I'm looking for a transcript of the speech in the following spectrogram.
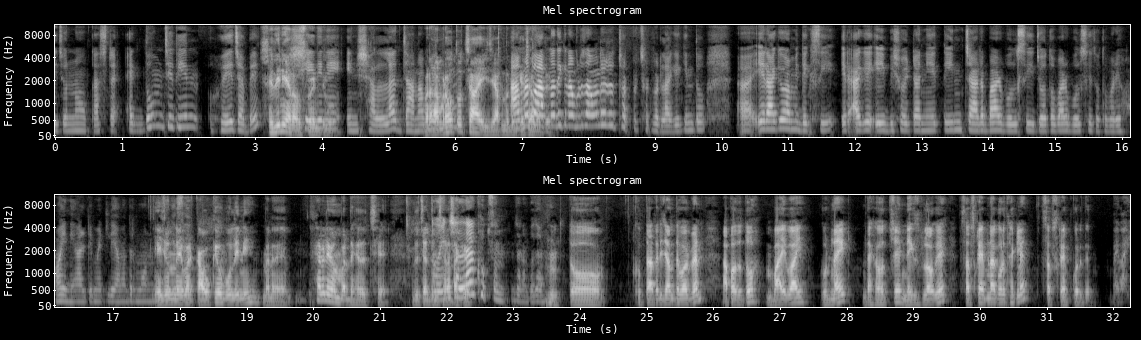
এই জন্য কাজটা একদম যেদিন হয়ে যাবে সেদিনই সেদিনে ইনশাল্লাহ জানাব মানে আমরাও তো চাই যে আপনাদেরকে আমরা তো আপনাদেরকে না বলে আমাদের ছটপট ছটপট লাগে কিন্তু এর আগেও আমি দেখছি এর আগে এই বিষয়টা নিয়ে তিন চারবার বলছি যতবার বলছি ততবারই হয়নি। আলটিমেটলি আমাদের মন এই জন্য এবার কাউকেও বলিনি মানে ফ্যামিলি মেম্বার দেখা যাচ্ছে দু চার দিন ছাড়া তাকে খুব জানাব তো খুব তাড়াতাড়ি জানতে পারবেন। আপাতত বাই বাই গুড নাইট। দেখা হচ্ছে নেক্সট ব্লগে। সাবস্ক্রাইব না করে থাকলে সাবস্ক্রাইব করে দেন। Bye bye.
